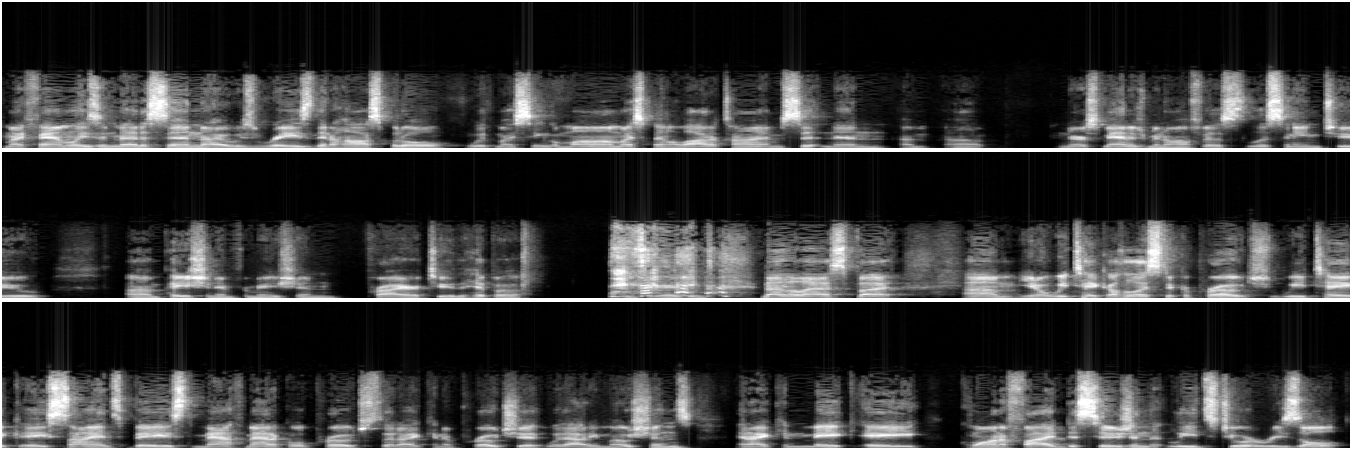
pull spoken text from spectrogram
My family's in medicine. I was raised in a hospital with my single mom. I spent a lot of time sitting in a, a nurse management office listening to um, patient information prior to the HIPAA considerations. Nonetheless, but um, you know, we take a holistic approach. We take a science based mathematical approach so that I can approach it without emotions and I can make a quantified decision that leads to a result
